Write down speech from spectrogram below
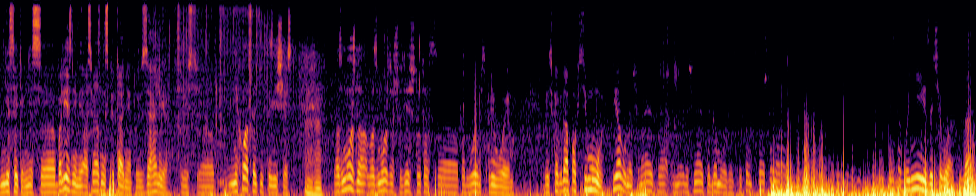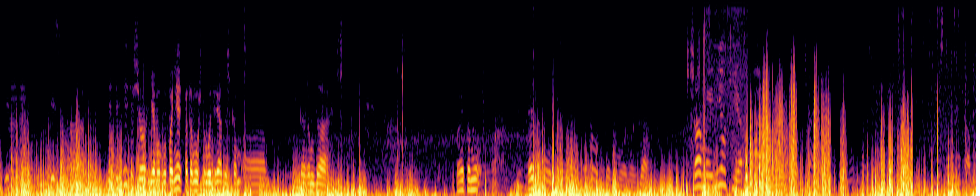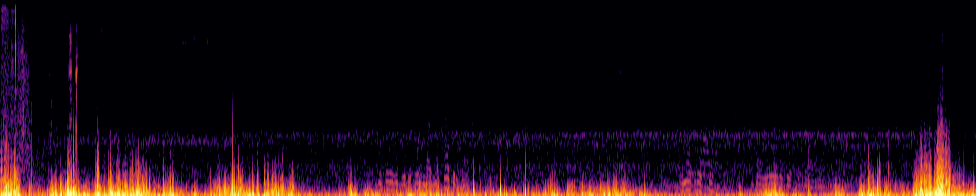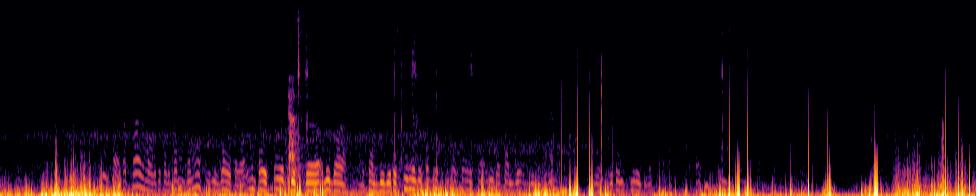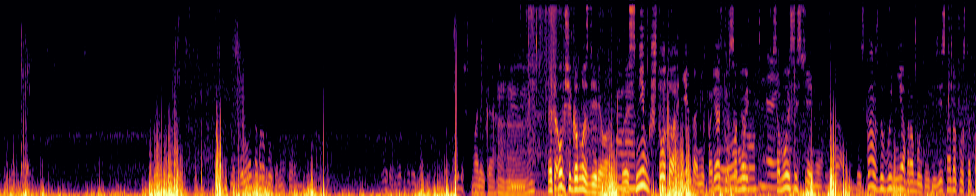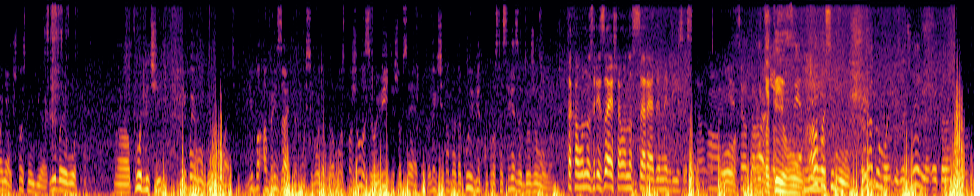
не с этим, не с э, болезнями, а связаны с питанием, то есть заголе, то есть э, нехватка каких-то веществ. Мгм. Возможно, возможно, что здесь что-то с э, подвоем, с привоем. То есть когда по всему телу начинается, начинается гомозность, притом совершенно разные. Здесь как бы не из-за чего, да? Здесь, здесь, а, если здесь еще я могу понять, потому что вот рядышком, а, скажем, да. Поэтому это общее, это общая гомозность, да. Самые мелкие, маленькие, чаще, ну, если не там, ну, как правило, вот этот гом- гомоз из-за этого, он происходит из, э, либо там, где веточки между собой соприкасаются, либо там, где, листья. Вот, притом, смотрите, вот, маленькая. Мгм Это общий гомоз дерева. То есть с ним что-то где-то не в порядке в самой, Да, самой системе. Да. То есть каждую вы не обработаете. Здесь надо просто понять, что с ним делать. Либо его э, подлечить, либо его вырубать, либо обрезать, допустим. Вот он гомоз пошел, если вы видите, что вся эта, то легче тогда такую ветку просто срезать до живого. Так а воно зрізаєш, а воно зсередини лізе все одно. О, Вот такий вул. А посему, я думаю, изначально это э, снова же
